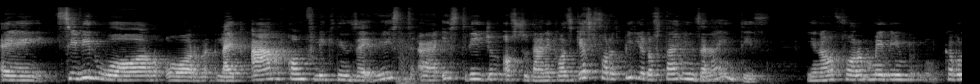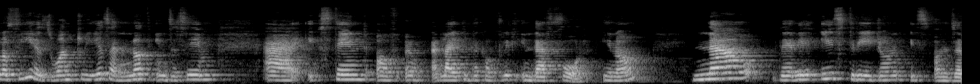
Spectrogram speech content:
a civil war or like armed conflict in the east, uh, east region of Sudan. It was just for a period of time in the 90s you know, for maybe a couple of years, one, two years, and not in the same uh, extent of uh, like the conflict in Darfur, you know. Now the East region is on the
